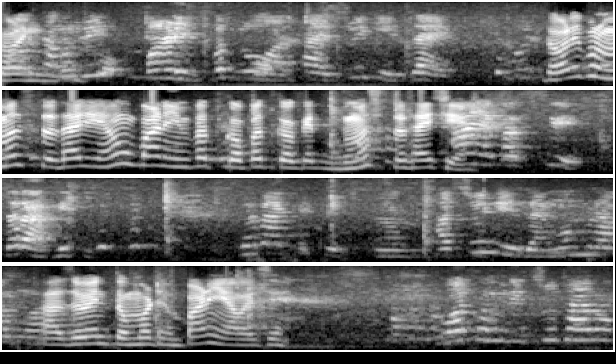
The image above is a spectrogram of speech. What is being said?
ધોળી પાણી મસ્ત થાય છે. હું પાણી પતકો પતકો કે મસ્ત થાય છે. આ જોઈને તો મોઢે પાણી આવે છે. કોથમરી સુધારો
